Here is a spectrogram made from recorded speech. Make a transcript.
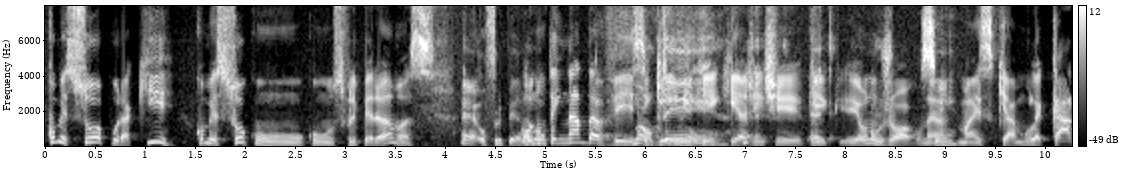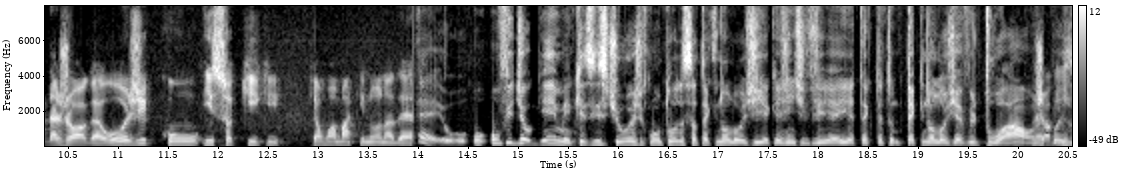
Começou por aqui? Começou com, com os fliperamas? É, o fliperama... Ou não tem nada a ver esse Não, game tem. É, que, que a gente. Que, que eu não jogo, né? Sim. Mas que a molecada joga hoje com isso aqui, que, que é uma maquinona dessa. É, o, o- videogame que existe hoje, com toda essa tecnologia que a gente vê aí, a tec- tec- tecnologia virtual, né? Coisas,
